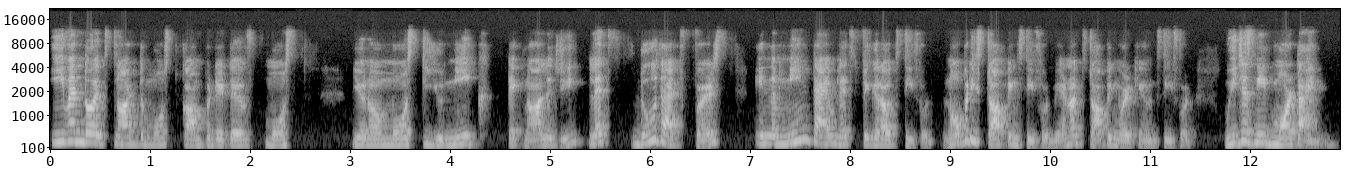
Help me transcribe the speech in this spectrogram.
Even though it's not the most competitive, most, you know, most unique technology, let's do that first. In the meantime, let's figure out seafood. Nobody's stopping seafood. We are not stopping working on seafood. We just need more time.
